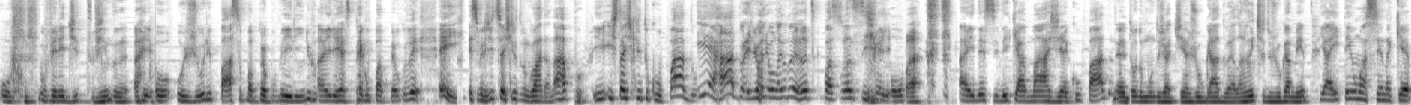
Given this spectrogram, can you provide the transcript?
o, o veredito vindo, né? Aí o, o júri passa o papel pro Meirinho, aí ele pega um papel e vê, ei, esse veredito está escrito no guardanapo e está escrito culpado e errado. Aí ele olha o Lionel Hutz que passou assim, aí ele, opa. Aí decidem que a Marge é culpada, né? Todo mundo já tinha julgado ela antes do julgamento. E aí tem uma cena que é,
